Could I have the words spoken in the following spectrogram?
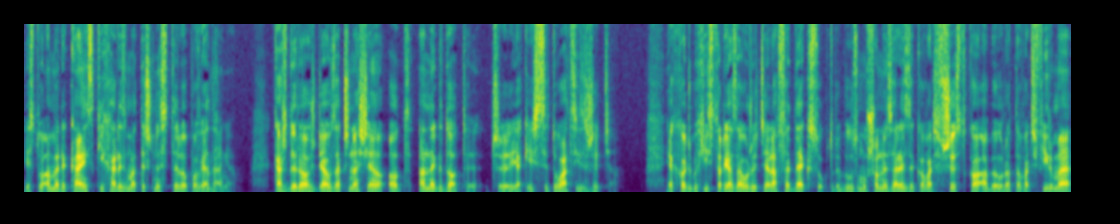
Jest tu amerykański, charyzmatyczny styl opowiadania. Każdy rozdział zaczyna się od anegdoty czy jakiejś sytuacji z życia. Jak choćby historia założyciela FedExu, który był zmuszony zaryzykować wszystko, aby uratować firmę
